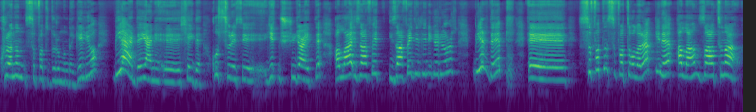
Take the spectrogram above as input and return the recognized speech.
Kur'an'ın sıfatı durumunda geliyor. Bir yerde yani e, şeyde Hud suresi 73. ayette Allah'a izafe, izafe edildiğini görüyoruz. Bir de e, sıfatın sıfatı olarak yine Allah'ın zatına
